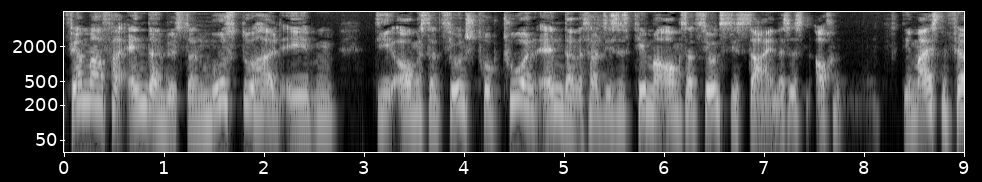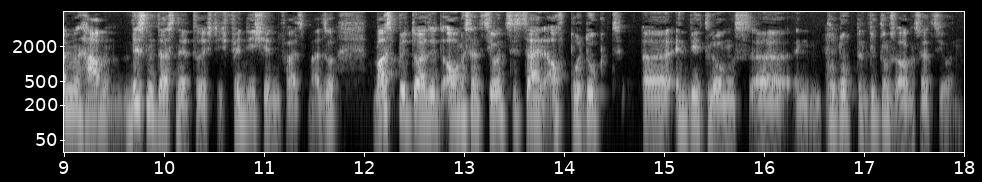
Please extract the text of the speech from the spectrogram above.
Firma verändern willst, dann musst du halt eben die Organisationsstrukturen ändern. Das hat dieses Thema Organisationsdesign. Das ist auch, die meisten Firmen haben, wissen das nicht richtig, finde ich jedenfalls mal. Also, was bedeutet Organisationsdesign auf Produktentwicklungs, äh, äh, Produktentwicklungsorganisationen?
